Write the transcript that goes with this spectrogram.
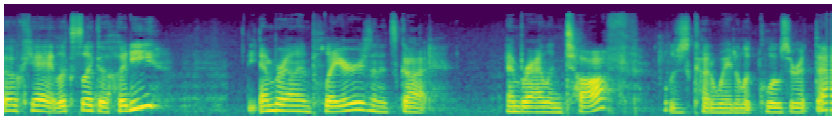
Okay, looks like a hoodie. The Ember Island players, and it's got Ember Island Toph. We'll just cut away to look closer at that.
